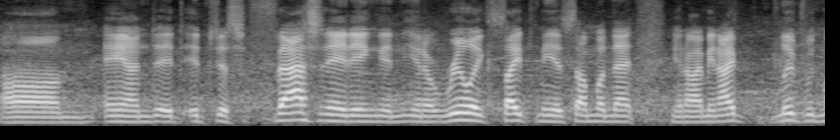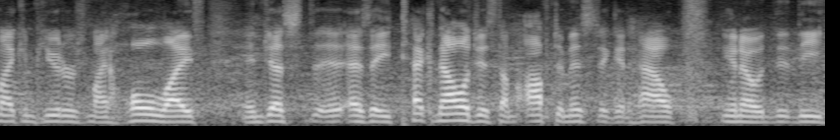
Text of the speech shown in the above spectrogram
um, and it, it's just fascinating and you know, really excites me as someone that, you know, I mean, I've lived with my computers my whole life, and just uh, as a technologist, I'm optimistic at how, you know, the, the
